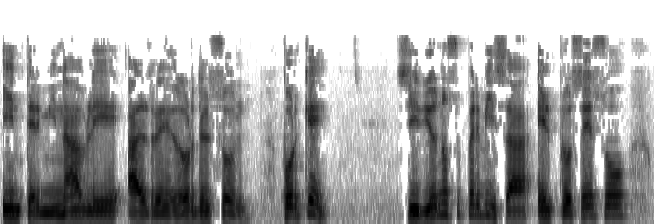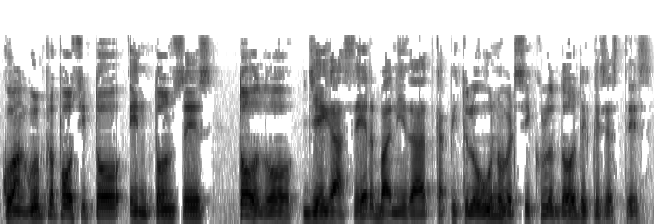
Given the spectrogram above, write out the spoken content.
interminable alrededor del Sol. ¿Por qué? Si Dios no supervisa el proceso con algún propósito, entonces todo llega a ser vanidad. Capítulo 1, versículo 2 de Eclesiastés.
